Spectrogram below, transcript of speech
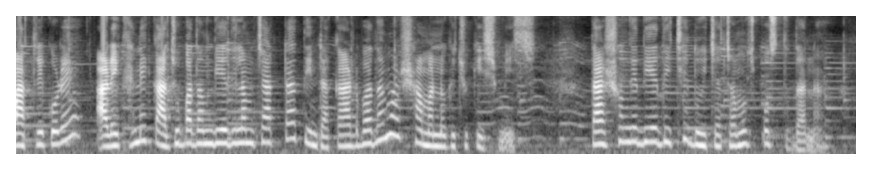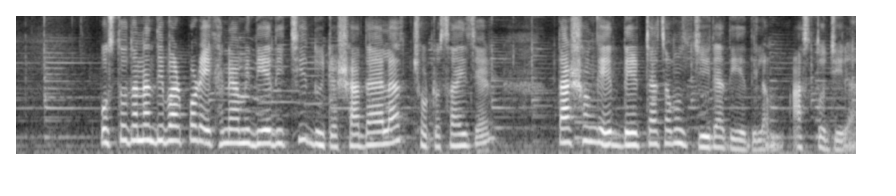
পাত্রে করে, আর এখানে কাজু বাদাম দিয়ে দিলাম চারটা, তিনটা কাঠবাদাম আর সামান্য কিছু কিশমিশ। তার সঙ্গে দিয়ে দিচ্ছি দুই চা চামচ পোস্তদানা পোস্তদানা দেবার পর এখানে আমি দিয়ে দিচ্ছি দুইটা সাদা এলাচ, ছোট সাইজের। তার সঙ্গে দেড় চা চামচ জিরা দিয়ে দিলাম, আস্ত জিরা।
